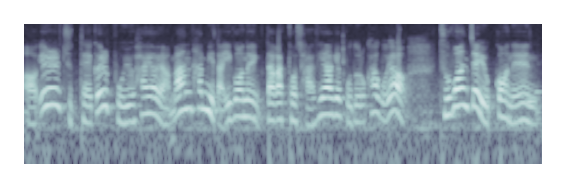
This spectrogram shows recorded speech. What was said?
어, 1주택을 보유하여야만 합니다. 이거는 이따가 더 자세하게 보도록 하고요. 두 번째 요건은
